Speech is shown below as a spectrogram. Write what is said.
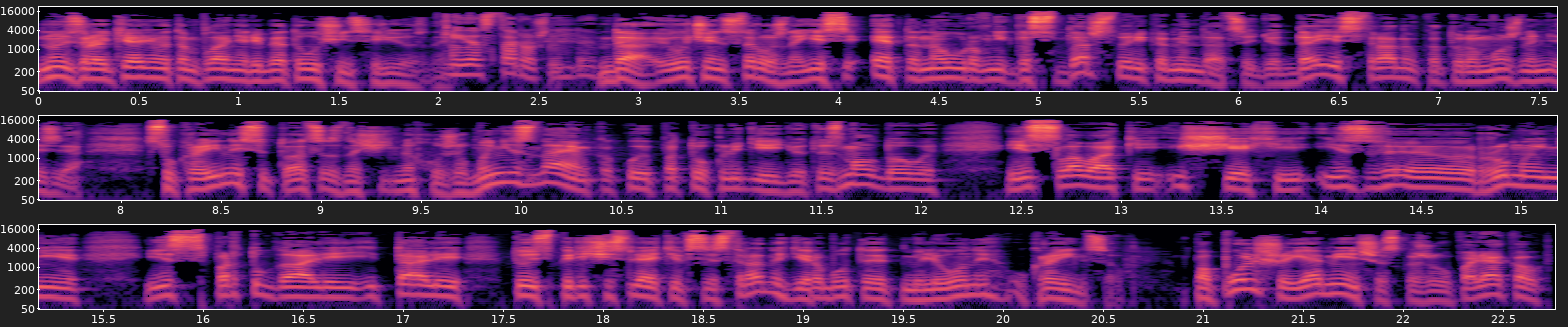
ну, израильтяне в этом плане, ребята, очень серьезные. И осторожные, да. Да, и очень осторожно. Если это на уровне государства рекомендация идет, да, есть страны, в которые можно, нельзя. С Украиной ситуация значительно хуже. Мы не знаем, какой поток людей идет из Молдовы, из Словакии, из Чехии, из э, Румынии, из Португалии, Италии. То есть, перечисляйте все страны, где работают миллионы украинцев. По Польше я меньше скажу. У поляков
